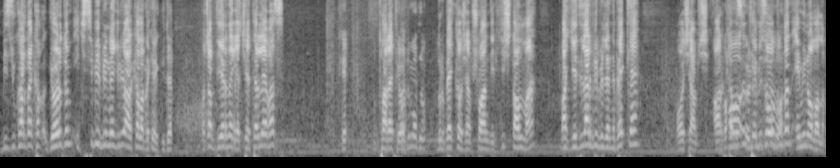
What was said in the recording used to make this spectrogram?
Biz yukarıdan gördüm. İkisi birbirine giriyor arkaladık. Okey gidelim. Hocam diğerine geç. CTRL'ye bas. Okey. Bu taret. Gördüm adamı. Dur bekle hocam şu an değil. Hiç dalma. Bak yediler birbirlerini bekle. Hocam arkamızın Aa, temiz olduğundan emin olalım.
